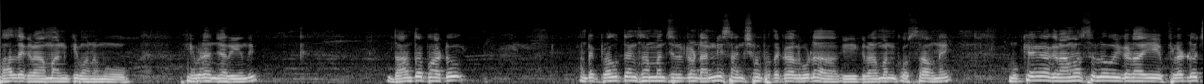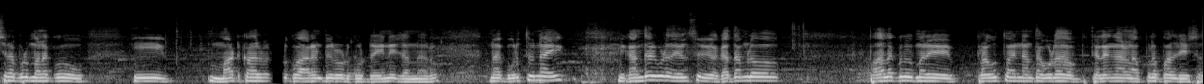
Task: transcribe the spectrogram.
పాలద గ్రామానికి మనము ఇవ్వడం జరిగింది. దాంతోపాటు అంటే ప్రభుత్వానికి సంబంధించినటువంటి అన్ని సంక్షేమ పథకాలు కూడా ఈ గ్రామానికి వస్తూ ఉన్నాయి. ముఖ్యంగా గ్రామస్తులు ఇక్కడ ఈ ఫ్లడ్ వచ్చినప్పుడు మనకు ఈ మాటకాలు రోడ్కు ఆర్ఎన్బి రోడ్కు డ్రైనేజ్ అన్నారు. నాకు గుర్తున్నాయి. మీకు అందరు కూడా తెలుసు గతంలో పాలకులు మరి ప్రభుత్వాన్ని అంతా కూడా తెలంగాణను అప్పులపాలు చేసే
